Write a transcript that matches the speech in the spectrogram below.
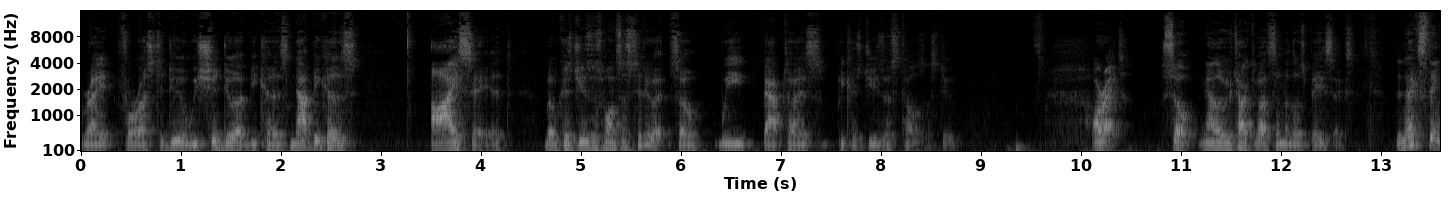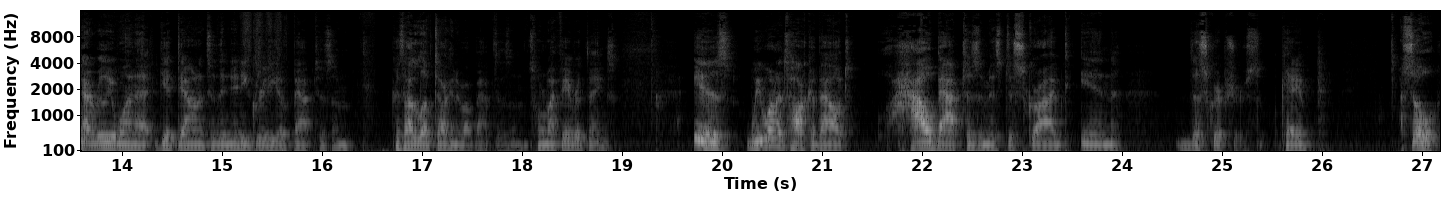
right, for us to do. We should do it because, not because I say it, but because Jesus wants us to do it. So we baptize because Jesus tells us to. All right. So now that we've talked about some of those basics, the next thing I really want to get down into the nitty gritty of baptism, because I love talking about baptism, it's one of my favorite things, is we want to talk about how baptism is described in the scriptures. Okay. So,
